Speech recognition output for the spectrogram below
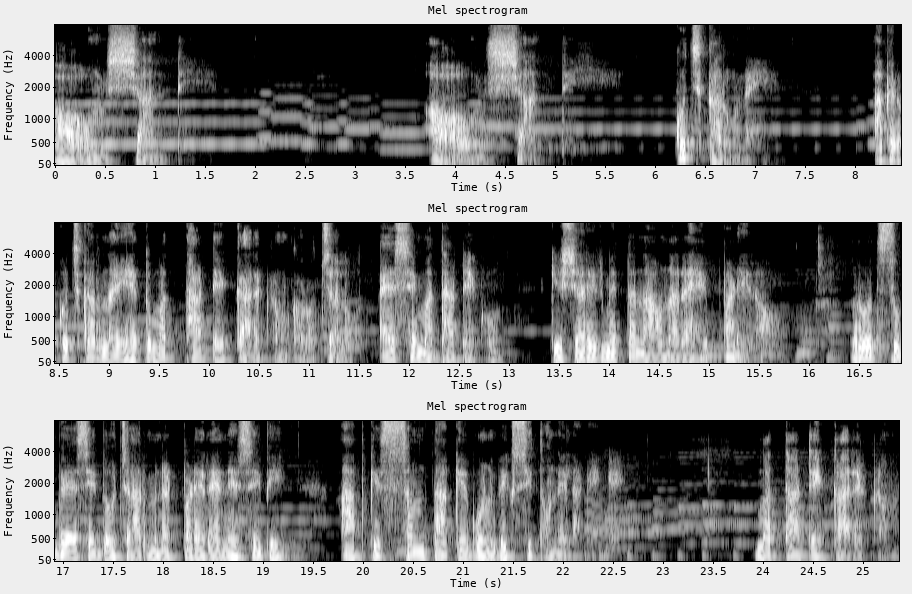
ओम शांति। ओम शांति। कुछ करो नहीं। अगर कुछ करना ही है तो मत्था टेक कार्यक्रम करो। चलो, ऐसे मत्था टेको कि शरीर में तनाव न रहे, पड़े रहो। रोज सुबह से दो चार मिनट पड़े रहने से भी आपके समता के गुण विकसित होने लगेंगे। मत्था टेक कार्यक्रम।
